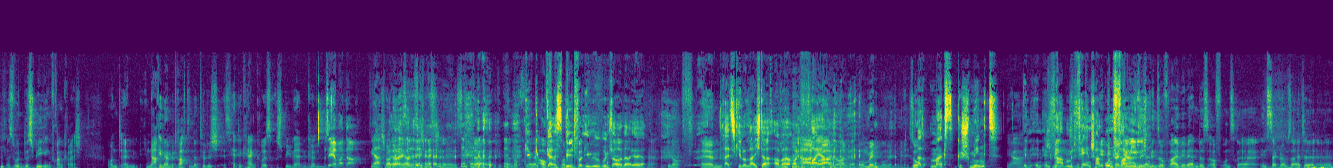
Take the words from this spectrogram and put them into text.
Das wurde das Spiel gegen Frankreich. Und ähm, im Nachhinein betrachtet natürlich, es hätte kein größeres Spiel werden können. Also er war da. Ja, ich war da, ja. Es gibt, äh, es gibt, da, gibt da noch. Äh, gibt ein geiles Bild von ihm übrigens auch da, ja, ja. ja genau. Ähm, 30 Kilo leichter, aber on ja, fire. No, no, Moment, Moment, Moment. So. Also Max geschminkt, Ja. In, in, in Farben mit Fanschal und Familie. Ja, also ich bin so frei, wir werden das auf unserer Instagram-Seite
